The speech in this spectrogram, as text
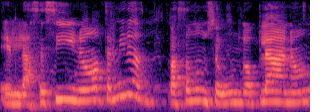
el asesino termina pasando un segundo plano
